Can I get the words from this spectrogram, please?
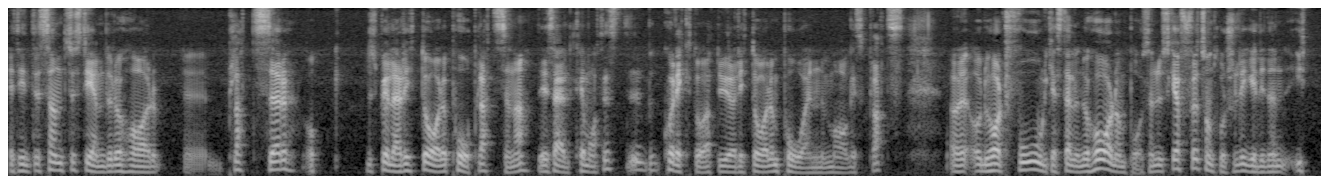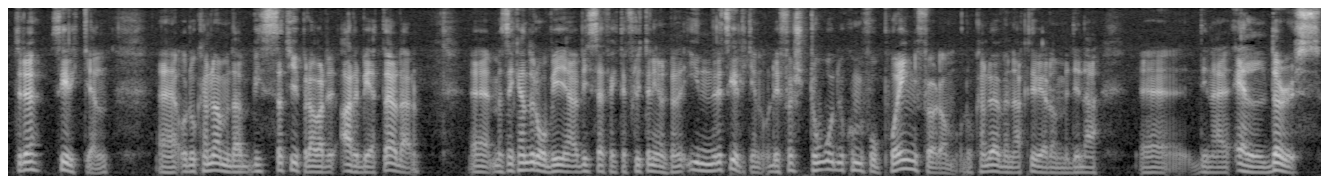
ett intressant system där du har eh, platser och du spelar ritualer på platserna. Det är så här tematiskt eh, korrekt då att du gör ritualen på en magisk plats. Och, och du har två olika ställen du har dem på. Så när du skaffar ett sånt kort så ligger det i den yttre cirkeln. Eh, och då kan du använda vissa typer av ar- arbetare där. Eh, men sen kan du då via vissa effekter flytta ner dem till den inre cirkeln. Och det är först då du kommer få poäng för dem. Och då kan du även aktivera dem med dina, eh, dina elders.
